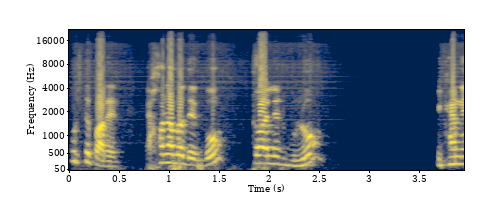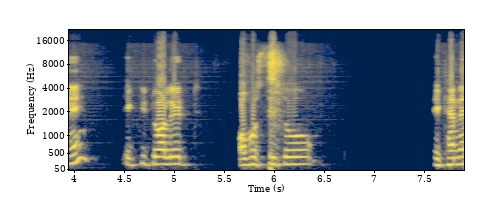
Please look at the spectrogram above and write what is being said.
করতে পারেন। এখন আমরা দেখব টয়লেটগুলো এখানে একটি টয়লেট অবস্থিত। এখানে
